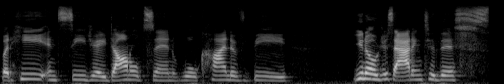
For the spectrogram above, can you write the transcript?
but he and CJ Donaldson will kind of be, you know, just adding to this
